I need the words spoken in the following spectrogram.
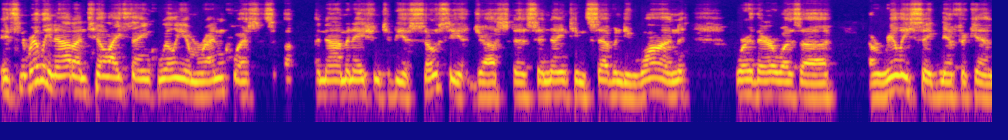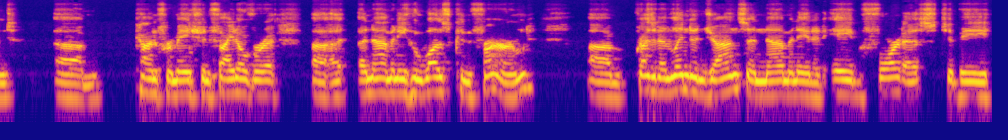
it's really not until I think William Rehnquist's uh, nomination to be associate justice in 1971, where there was a a really significant um, confirmation fight over a, a, a, nominee who was confirmed. Um, President Lyndon Johnson nominated Abe Fortas to be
